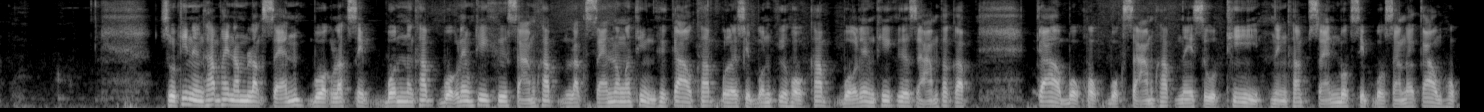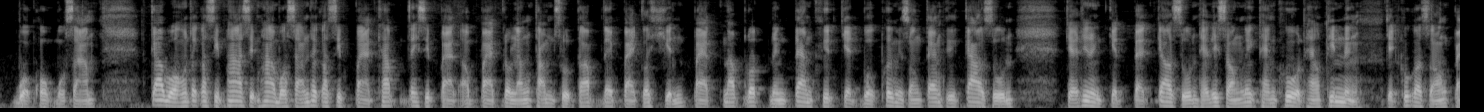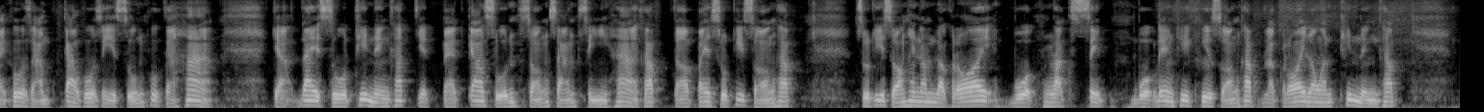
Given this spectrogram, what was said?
สูตรที่หนึ่งครับให้นำหลักแสนบวกหลักสิบบนนะครับบวกเลขที่คือ 3 ครับ หลักแสนรางวัลที่หนึ่งคือ 9 ครับบวกเลขสิบบนคือ 6 ครับ บวกเลขที่คือ 3 เท่ากับ 9บวก6บวก3ครับในสูตรที่ 1 ครับแสนบวก10บวก3แล้ว9 6บวก6บวก3 9บวก6เท่ากับ15 15บวก3เท่ากับ18 ครับ ได้ 18 เอา 8ตัวหลังทำสูตรครับ ได้ 8 ก็เขียน 8 นับลด 1 แต้มคือ 7 บวกเพิ่มอีก 2 แต้มคือ 90 แถวที่ 1 7 8 90 แถวที่ 2 เลขแทนคู่ แถวที่ 1 7 คู่กับ 2 8 คู่กับ3 9 คู่4 0 คู่กับ 5 จะได้สูตรที่ 1 ครับ 7 8 9 0 2 3 4 5 ครับ ต่อไปสูตรที่ 2 ครับ สูตรที่ 2 ให้นำหลักร้อย บวกหลัก 10 บวกเลขที่คือ 2 ครับ หลักร้อยรางวัลที่ 1 ครับ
